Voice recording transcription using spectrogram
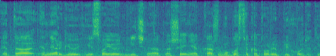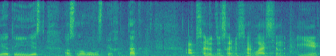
это энергию и свое личное отношение к каждому гостю, который приходит. И это и есть основа успеха. Так? Абсолютно с вами согласен. И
